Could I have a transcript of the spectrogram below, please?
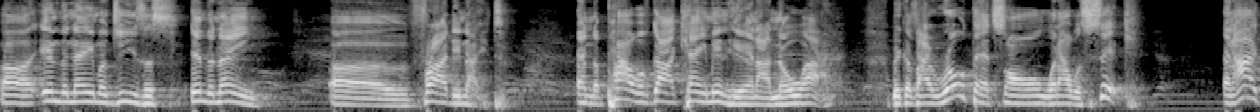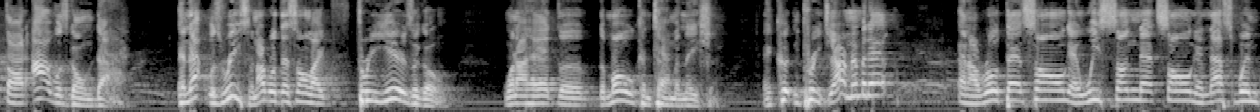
uh, In the Name of Jesus, in the name, uh, Friday night. And the power of God came in here, and I know why. Because I wrote that song when I was sick, and I thought I was going to die. And that was recent. I wrote that song like three years ago when I had the, the mold contamination and couldn't preach. Y'all remember that? And I wrote that song and we sung that song, and that's when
